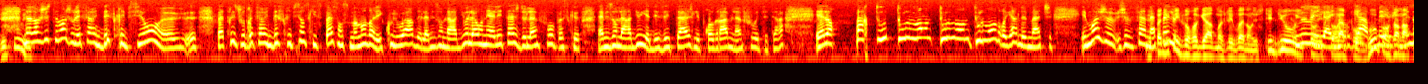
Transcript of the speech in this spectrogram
du tout, oui. Non, alors justement, je voulais faire une description. euh, Patrice, je voudrais faire une description de ce qui se passe en ce moment dans les couloirs de la maison de la radio. Là, on est à l'étage de l'info parce que la maison de la radio, il y a des étages, les programmes, l'info, etc. Et alors, partout, tout le monde, tout le monde, tout le monde regarde le match. Et moi, je, je fais un Mais pas appel. du tout, ils vous regardent. Moi, je les vois dans le studio. Ils Oui, sont, oui, ils là, sont ils là nous pour regardent, vous, mais- pour Jean-Marcel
